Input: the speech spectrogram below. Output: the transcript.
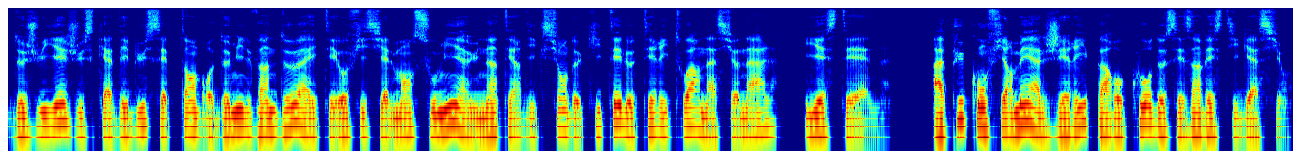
de juillet jusqu'à début septembre 2022 a été officiellement soumis à une interdiction de quitter le territoire national, ISTN. A pu confirmer Algérie par au cours de ses investigations.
